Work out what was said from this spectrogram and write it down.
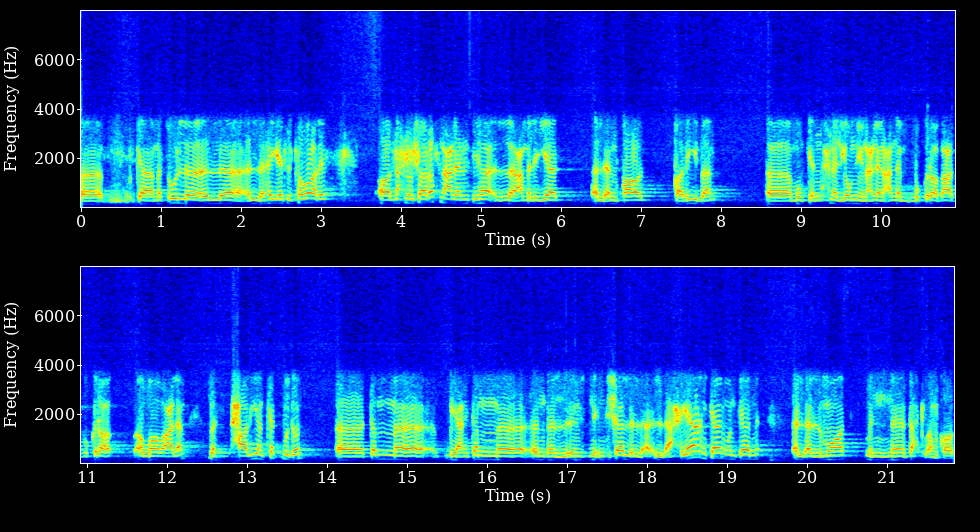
آه كمسؤول هيئة الكوارث آه نحن شارفنا على انتهاء عمليات الإنقاذ قريبا آه ممكن نحن اليوم نعلن عنها بكرة بعد بكرة الله أعلم بس حاليا ست مدن آه تم آه يعني تم آه انتشال الأحياء إن كان وإن كان الاموات من تحت الأنقاض.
